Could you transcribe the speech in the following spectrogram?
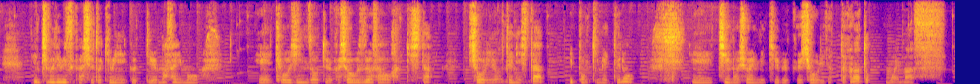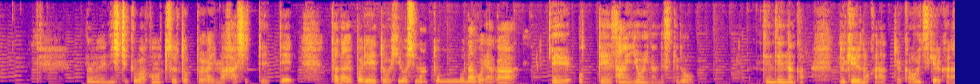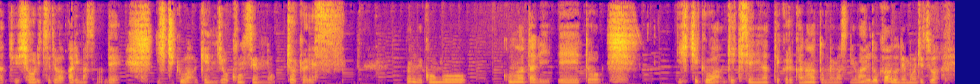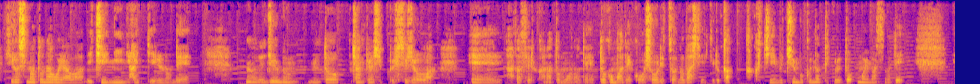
自分で自らシュートを決めに行くっていう、まさにもう、えー強靭像というか勝負強さを発揮した勝利を手にした一本決めての、えーチームを勝利に導く勝利だったかなと思います。なので、西地区はこの2トップが今走っていて、ただやっぱり、えっ、と、広島と名古屋が、えー追って3位、4位なんですけど、全然なんか抜けるのかなっていうか追いつけるかなっていう勝率ではありますので、西地区は現状混戦の状況です。なので今後、このあたり、えーと、西地区は激戦になってくるかなと思いますね。ワイルドカードでも実は広島と名古屋は1位、2位に入っているので、なので十分、うんと、チャンピオンシップ出場はえー、果たせるかなと思うので、どこまでこう勝率を伸ばしていけるか、各チーム注目になってくると思いますので、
